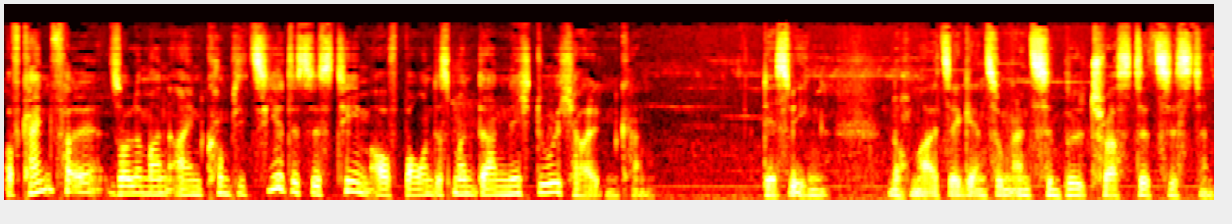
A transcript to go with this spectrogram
Auf keinen Fall solle man ein kompliziertes System aufbauen, das man dann nicht durchhalten kann. Deswegen nochmal als Ergänzung ein Simple Trusted System.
